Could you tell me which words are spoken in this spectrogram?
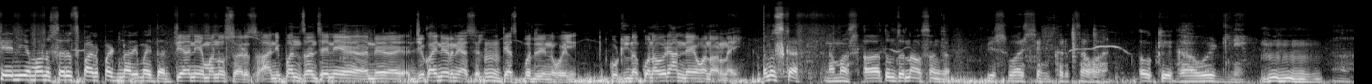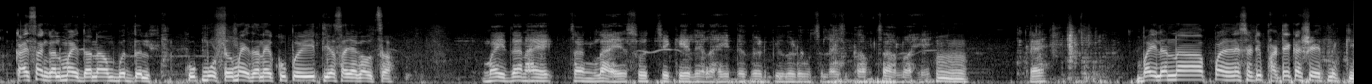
ते नियमानुसारच पार पडणारे मैदान. त्या नियमानुसारच. आणि पंचांचे नि- नि- जे काही निर्णय असेल त्याच पद्धतीने होईल. कुठलं कोणावर अन्याय होणार नाही. नमस्कार. नमस्कार. अ, तुमचं नाव सांगा. विश्वास शंकर चव्हाण. ओके. गाव इडणे हम्म, हम्म, हम्म. काय सांगाल मैदानाबद्दल? खूप मोठं मैदान आहे खूप इतिहास आहे या गावचा. मैदान आहे चांगलं आहे स्वच्छ केलेलं आहे दगड बिगड उचलायचं काम चालू आहे. हम्म. काय? बैलांना पळण्यासाठी फाट्या कशा आहेत नक्की?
